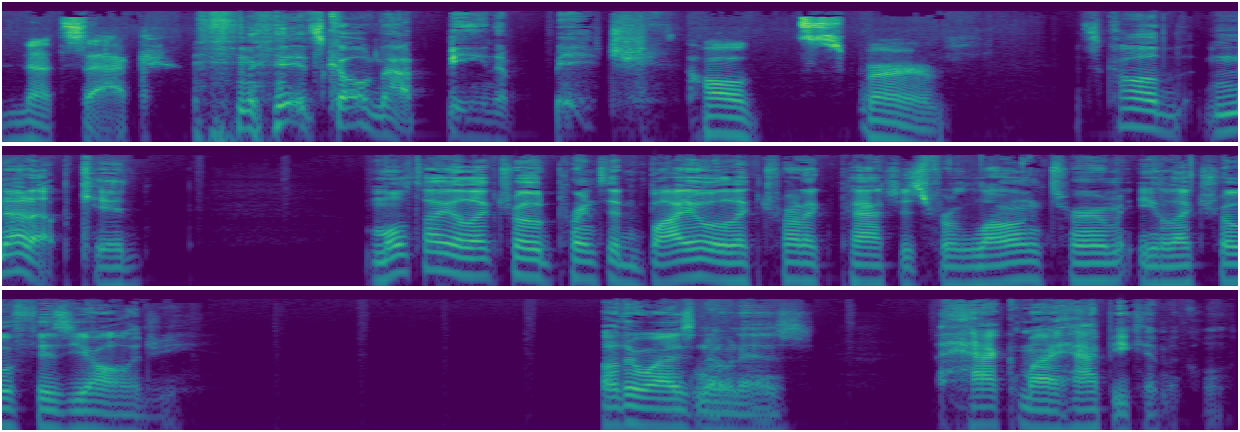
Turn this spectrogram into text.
nutsack. it's called not being a bitch. It's called sperm. It's called Nut Up Kid. Multi electrode printed bioelectronic patches for long term electrophysiology. Otherwise known as Hack My Happy Chemicals.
